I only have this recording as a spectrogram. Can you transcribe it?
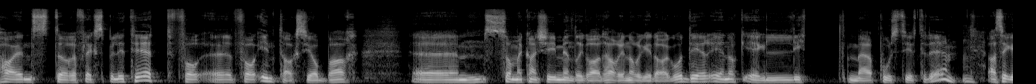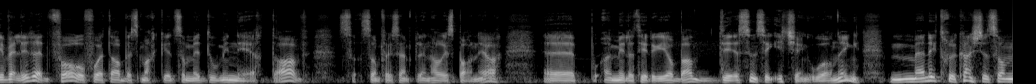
ha en større fleksibilitet for, eh, for inntaksjobber, eh, som vi kanskje i mindre grad har i Norge i dag. Og der er nok jeg litt mer positiv til det. Altså Jeg er veldig redd for å få et arbeidsmarked som er dominert av, som f.eks. en har i Spania, eh, midlertidige jobber. Det syns jeg ikke er en god ordning. Men jeg tror kanskje som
